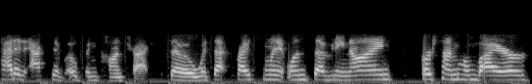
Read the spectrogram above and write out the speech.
had an active open contract. So with that price point at 179, first time home buyer,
